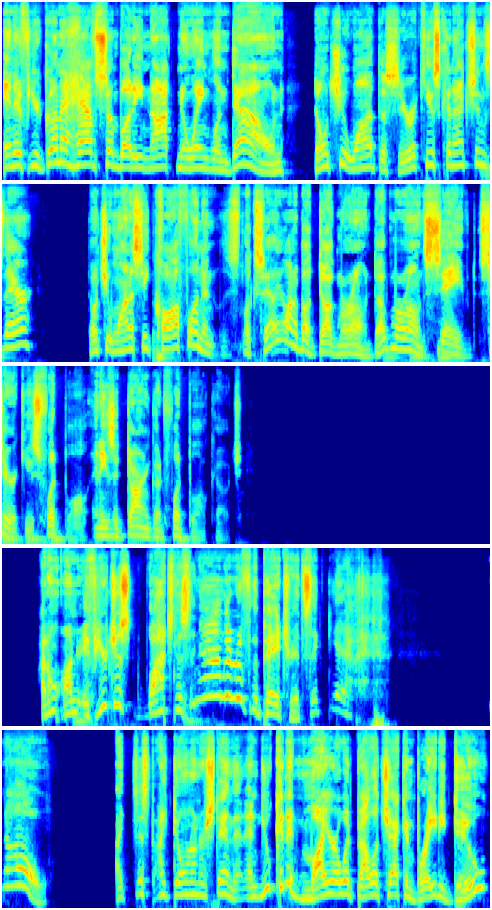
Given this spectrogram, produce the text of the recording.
And if you're going to have somebody knock New England down, don't you want the Syracuse connections there? Don't you want to see Coughlin? And look, say what about Doug Marrone. Doug Marrone saved Syracuse football, and he's a darn good football coach. I don't under if you're just watching this, thing, I'm gonna root for the Patriots. Like, yeah. No. I just I don't understand that. And you can admire what Belichick and Brady do.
